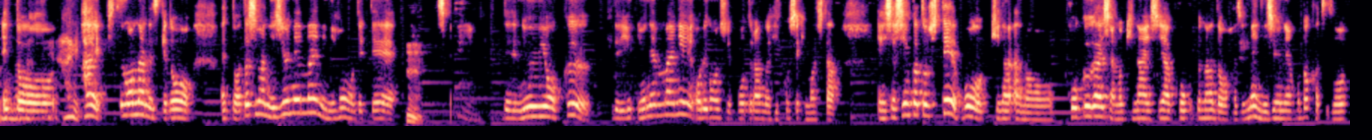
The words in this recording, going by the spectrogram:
えっとはい。はい、質問なんですけど、えっと、私は20年前に日本を出て、うん。スペインでニューヨーク、で4年前にオレゴン州ポートランドに引っ越してきました。えー写真家として某機内あの航空会社の機内誌や広告などをはじめ20年ほど活動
